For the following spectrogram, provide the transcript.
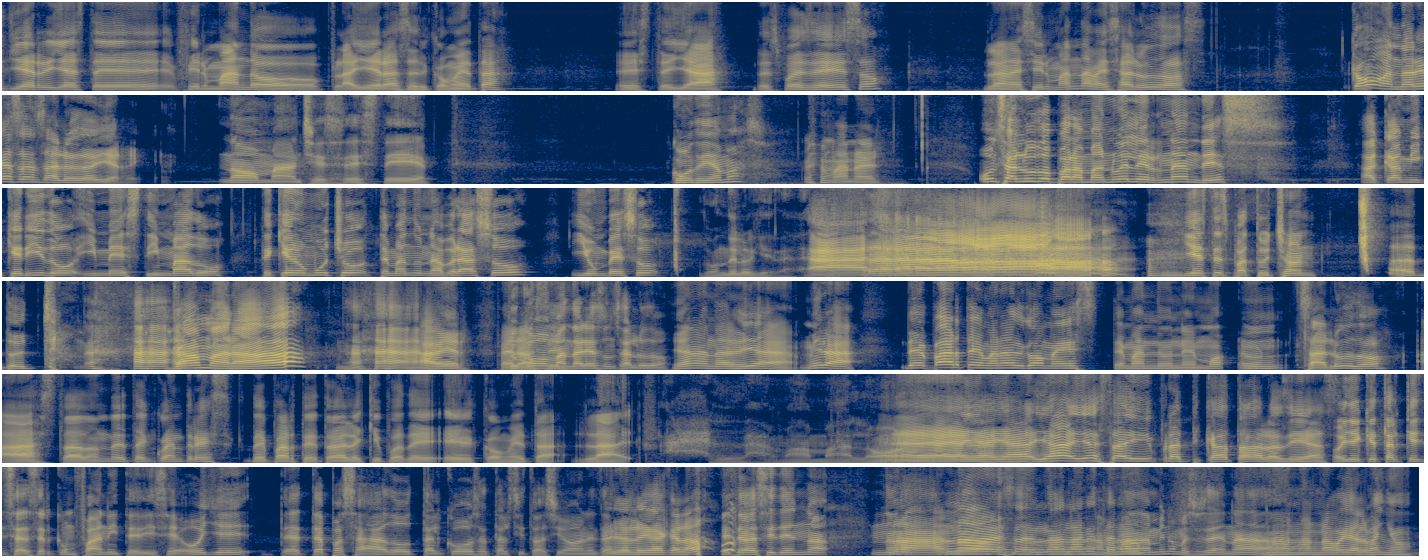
Jerry ya esté firmando playeras del cometa, este ya, después de eso, le van a decir, mándame saludos. ¿Cómo mandarías un saludo, Jerry? No manches, este... ¿Cómo te llamas? Manuel. Un saludo para Manuel Hernández. Acá mi querido y mi estimado. Te quiero mucho, te mando un abrazo y un beso donde lo quieras. Ah. Y este es Patuchón. A tu ch- Cámara. A ver, ¿Tú cómo sí. mandarías un saludo? Ya no andaría. Mira, de parte de Manuel Gómez, te mando un, emo- un saludo hasta donde te encuentres de parte de todo el equipo de El Cometa Live. La mamalona. ya, ya, ya, ya, ya está ahí practicado todos los días. Oye, ¿qué tal que se acerca un fan y te dice, oye, te, ha pasado tal cosa, tal situación? tal-?" Yo le digo que no. Y te va a decir de, no, no, No, no, la neta, a, no. A, mí no me sucede nada. No, no, no voy al baño.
